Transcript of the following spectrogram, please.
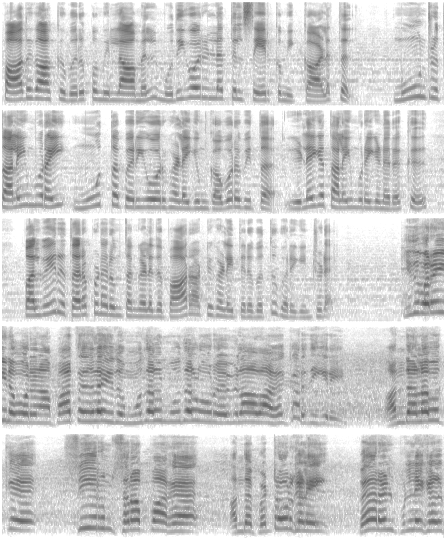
பாதுகாக்க விருப்பமில்லாமல் முதியோர் இல்லத்தில் சேர்க்கும் இக்காலத்தில் மூன்று தலைமுறை மூத்த பெரியோர்களையும் கௌரவித்த இளைய தலைமுறையினருக்கு பல்வேறு தரப்பினரும் தங்களது பாராட்டுகளை தெரிவித்து வருகின்றனர். இதுவரை ஒரு நான் பார்த்ததுல இது முதல் முதல் ஒரு விழாவாக கருதுகிறேன். அந்த அளவுக்கு சீரும் சிறப்பாக அந்த பெற்றோர்களை பேரன் பிள்ளைகள்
